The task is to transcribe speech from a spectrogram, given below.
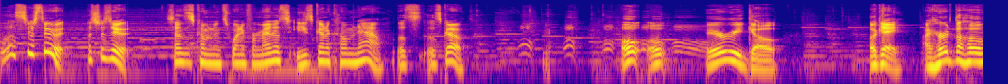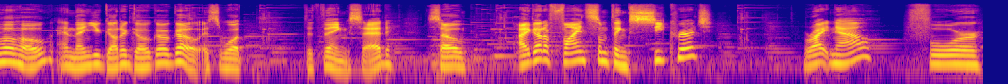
let's just do it. Let's just do it. Santa's coming in 24 minutes. He's gonna come now. Let's let's go. Oh oh, here we go. Okay, I heard the ho ho ho, and then you gotta go go go, is what the thing said. So, I gotta find something secret right now for...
